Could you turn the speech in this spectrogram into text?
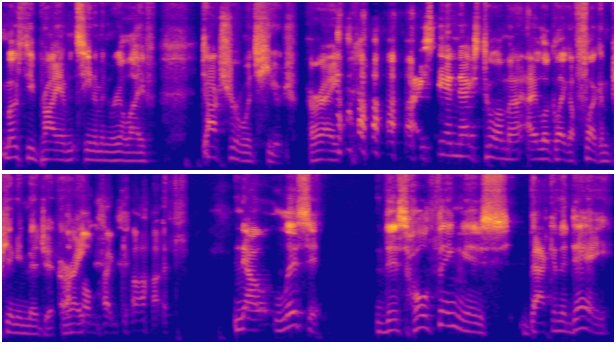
Most of you probably haven't seen him in real life. Doc Sherwood's huge. All right, I stand next to him. I, look like a fucking puny midget. All right. Oh my gosh. Now, listen, this whole thing is back in the day,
